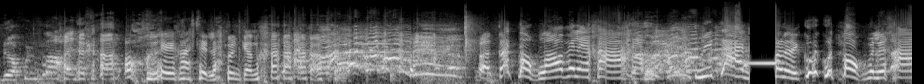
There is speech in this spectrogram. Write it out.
เดือคุณพลอยนะคะโอเคค่ะ เสร็จแล้วเหมือนกันค่ะ ก็ตกล้อบไปเลยค่ะ วิจารณ์เลยกูกูตกไปเลยค่ะ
